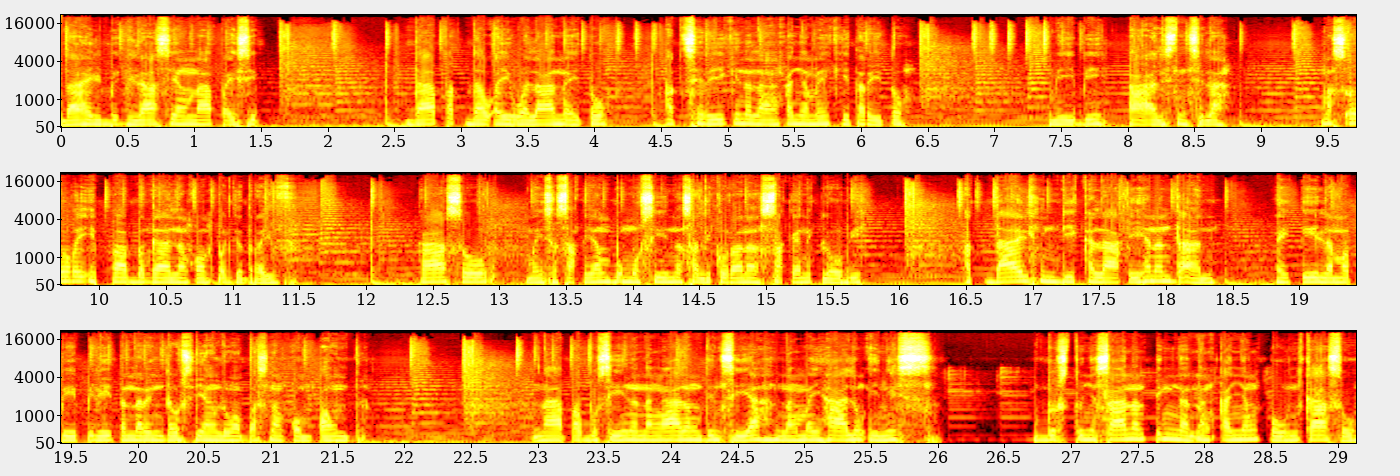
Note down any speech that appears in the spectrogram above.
dahil bigla siyang napaisip. Dapat daw ay wala na ito at si Ricky na lang ang kanya makikita rito. Maybe aalis din sila. Mas okay ipabagalan ko ang pagdadrive. Kaso may sasakyang bumusina sa likuran ng sasakyan ni Chloe. At dahil hindi kalakihan ang daan, ay tila mapipilitan na rin daw siyang lumabas ng compound. Napabusina na nga lang din siya ng may halong inis. Gusto niya sanang tingnan ang kanyang phone kaso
